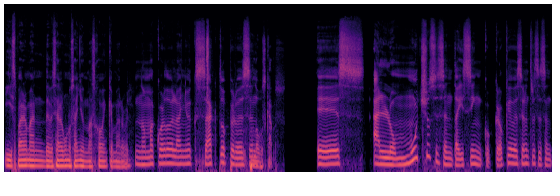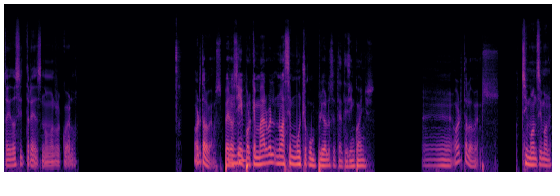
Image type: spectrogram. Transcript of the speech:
Y Spider-Man debe ser algunos años más joven que Marvel. No me acuerdo del año exacto, pero es, Pues en- lo buscamos. es a lo mucho 65. Creo que debe ser entre 62 y 3, no me recuerdo. Ahorita lo vemos. Pero sí, porque Marvel no hace mucho cumplió los 75 años. Eh, ahorita lo vemos. Simón, Simón.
